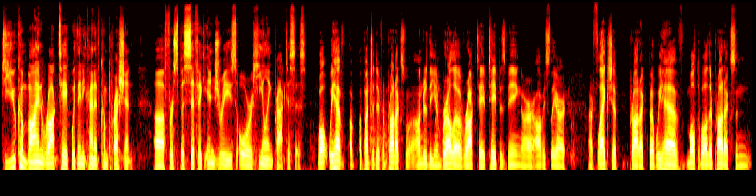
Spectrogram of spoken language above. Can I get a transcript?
Do you combine rock tape with any kind of compression uh, for specific injuries or healing practices? Well, we have a, a bunch of different products under the umbrella of Rock Tape. Tape is being our obviously our our flagship product, but we have multiple other products, and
